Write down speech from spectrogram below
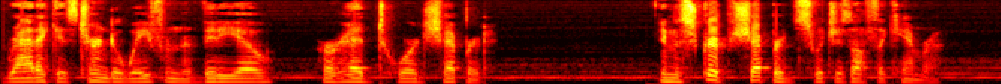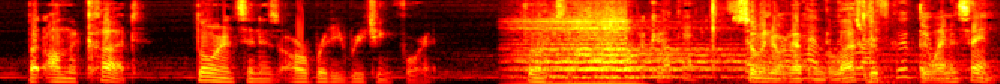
Radek is turned away from the video, her head toward Shepard. In the script, Shepard switches off the camera. But on the cut, Thorensen is already reaching for it. Thorensen. Okay. Okay. So we know what happened in the last group. group. They went insane.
